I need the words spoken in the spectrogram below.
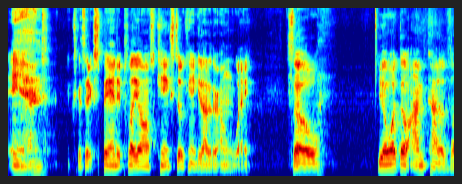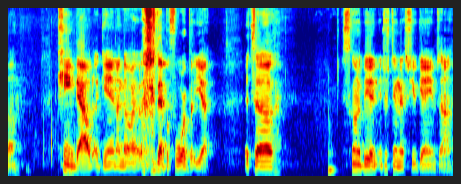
And like I said, expanded playoffs. Kings still can't get out of their own way. So, you know what though? I'm kind of uh, kinged out again. I know I said that before, but yeah, it's a. Uh, it's going to be an interesting next few games. Uh,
